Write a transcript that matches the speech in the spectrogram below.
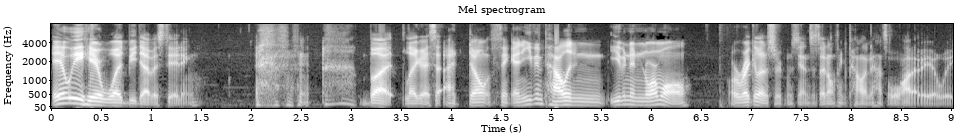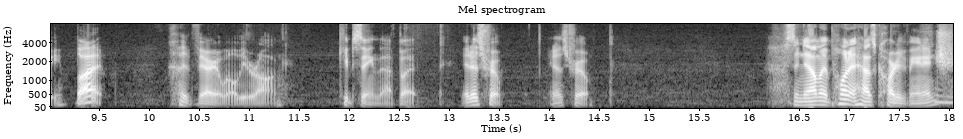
AoE here would be devastating. but, like I said, I don't think... And even Paladin, even in normal or regular circumstances, I don't think Paladin has a lot of AoE. But, could very well be wrong keep saying that, but it is true. It is true. So now my opponent has card advantage,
